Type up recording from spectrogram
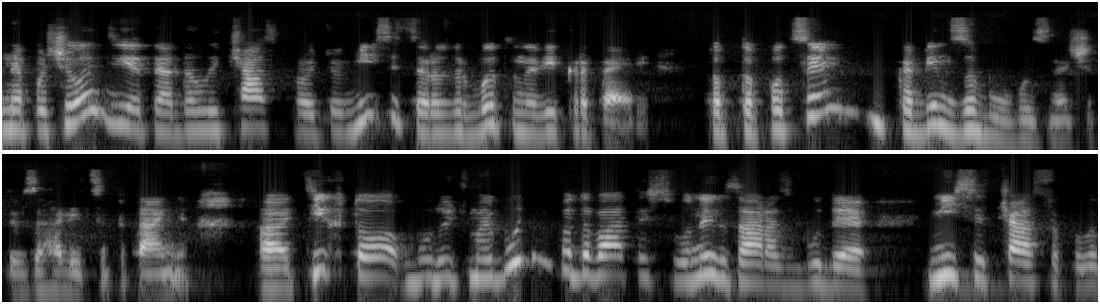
не почали діяти, а дали час протягом місяця розробити нові критерії. Тобто, по цим Кабін забув визначити взагалі це питання. Ті, хто будуть в майбутньому подаватись, у них зараз буде місяць часу, коли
